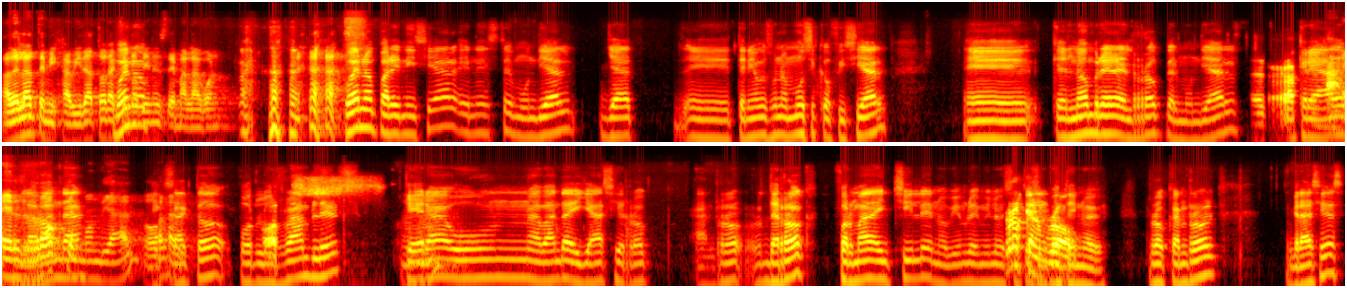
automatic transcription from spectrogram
Adelante, mi Javidato, ahora que no vienes de Malagón. Bueno, para iniciar en este mundial ya eh, teníamos una música oficial, eh, que el nombre era el rock del mundial, El rock. creado Ah, el por la rock banda, del mundial. órale. exacto, por los Ramblers, que era una banda de jazz y rock, de rock formada en Chile en noviembre de Rock and roll. 1959. Rock and roll. Gracias.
